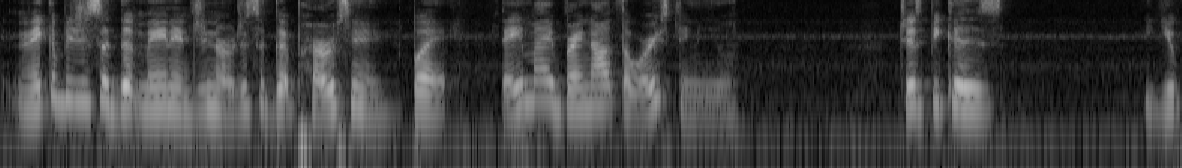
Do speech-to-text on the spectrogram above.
and they could be just a good man in general, just a good person, but they might bring out the worst in you. Just because you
